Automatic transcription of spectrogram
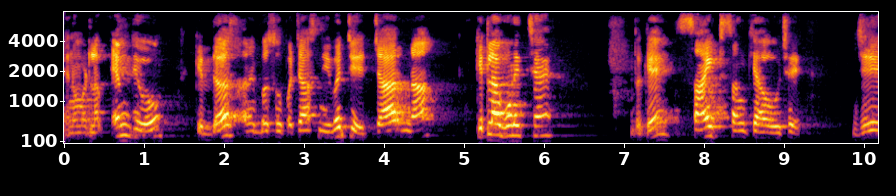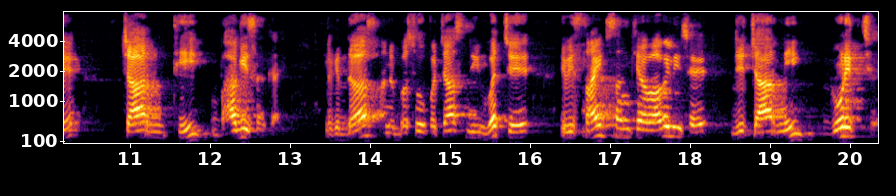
એનો મતલબ એમ થયો કે દસ અને બસો પચાસની વચ્ચે ચાર ના કેટલા ગુણિત છે? તો કે સાઠ સંખ્યાઓ છે, જે ચારથી ભાગી શકાય. એટલે કે દસ અને બસો પચાસની વચ્ચે એવી સાઠ સંખ્યાઓ આવેલી છે, જે ચારની ગુણિત છે.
